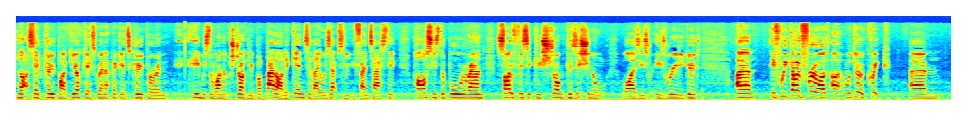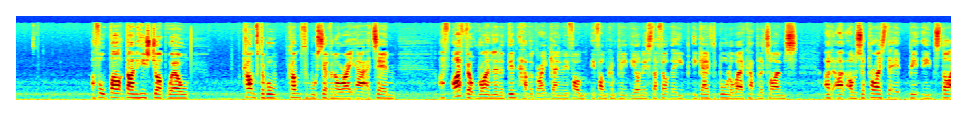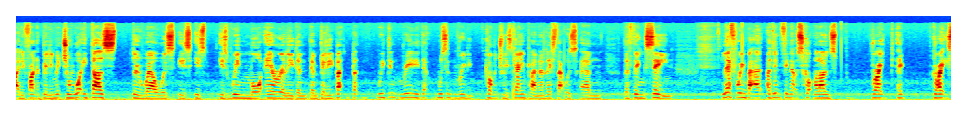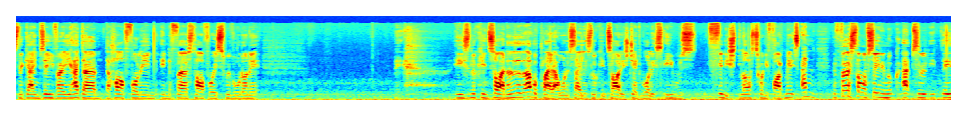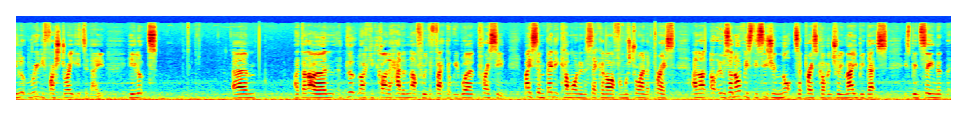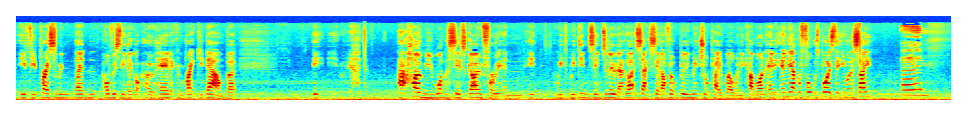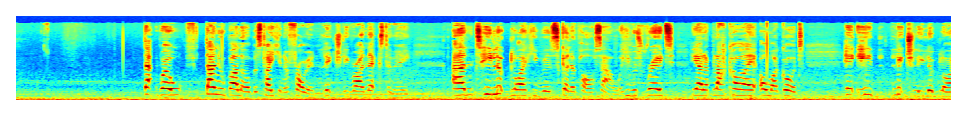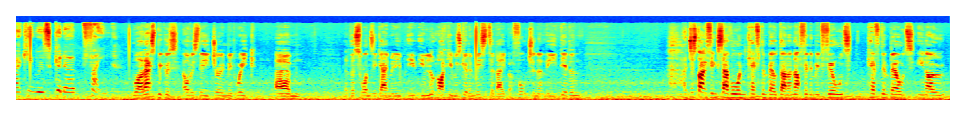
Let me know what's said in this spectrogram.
like I said, Cooper, Gyökeres went up against Cooper and he was the one that was struggling. But Ballard again today was absolutely fantastic. Passes the ball around, so physically strong, positional wise, he's, he's really good. Um, if we go through, I'll, I, we'll do a quick. Um, I thought Bart done his job well. Comfortable, comfortable seven or eight out of ten. I, I felt Ryan Leonard didn't have a great game. If I'm if I'm completely honest, I felt that he, he gave the ball away a couple of times. I, I, I was surprised that it, he'd started in front of Billy Mitchell. What he does do well was is is, is win more aerially than, than Billy, but but we didn't really that wasn't really Coventry's game plan unless that was um, the thing seen. Left wing back, I didn't think that was Scott Malone's great uh, greatest of games either. He had um, the half volley in, in the first half where he swiveled on it. He's looking inside, and the other player I want to say let's look inside is Jed Wallace. He was finished last 25 minutes, and the first time I've seen him look absolutely, he looked really frustrated today. He looked, um, I don't know, it looked like he'd kind of had enough with the fact that we weren't pressing. Mason Bennett come on in the second half and was trying to press, and I, it was an obvious decision not to press Coventry. Maybe that's it's been seen that if you press them, then obviously they've got O'Hare that can break you down, but. It, at home you want to see us going for it, and it, we, we didn't seem to do that. Like Zac said, I thought Billy Mitchell played well when he come on. Any, any other thoughts, boys, that you want to say? Um, that well, Daniel Ballard was taking a throw in, literally right next to me, and he looked like he was gonna pass out. He was red. He had a black eye. Oh my god, he he literally looked like he was gonna faint. Well, that's because obviously during midweek um, at the Swansea game, and he, he, looked like he was going to miss today, but fortunately he didn't. I just don't think Saville and Kieftenbeld done enough in the midfield. Kefton you know,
